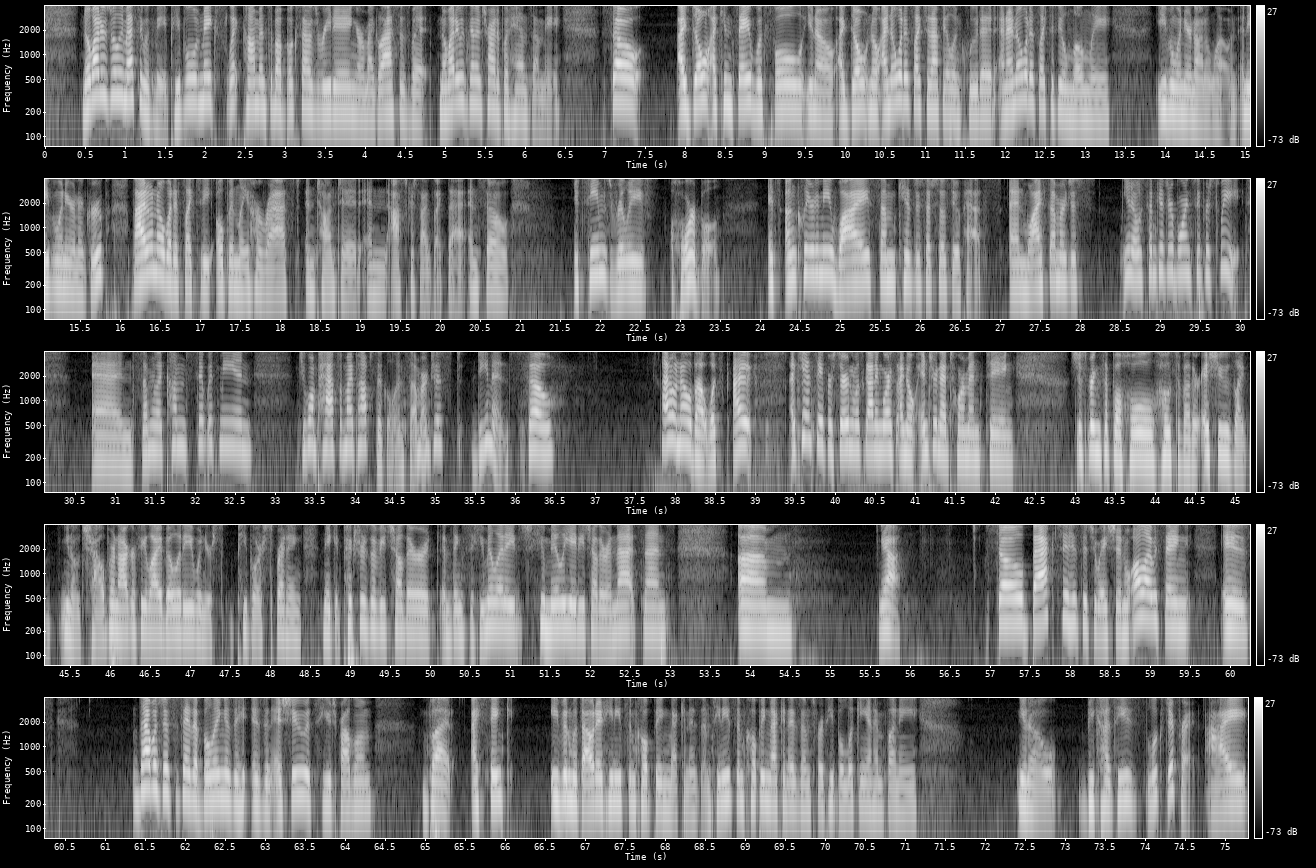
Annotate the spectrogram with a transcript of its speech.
nobody was really messing with me. People would make slick comments about books I was reading or my glasses, but nobody was going to try to put hands on me. So I don't, I can say with full, you know, I don't know. I know what it's like to not feel included, and I know what it's like to feel lonely even when you're not alone and even when you're in a group. But I don't know what it's like to be openly harassed and taunted and ostracized like that. And so it seems really horrible. It's unclear to me why some kids are such sociopaths and why some are just, you know, some kids are born super sweet And some are like, come sit with me and do you want half of my popsicle? And some are just demons. So I don't know about what's I I can't say for certain what's getting worse. I know internet tormenting just brings up a whole host of other issues like you know child pornography liability when your people are spreading naked pictures of each other and things to humiliate humiliate each other in that sense um yeah so back to his situation all i was saying is that was just to say that bullying is a, is an issue. It's a huge problem. But i think even without it he needs some coping mechanisms. He needs some coping mechanisms for people looking at him funny you know, because he looks different. I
